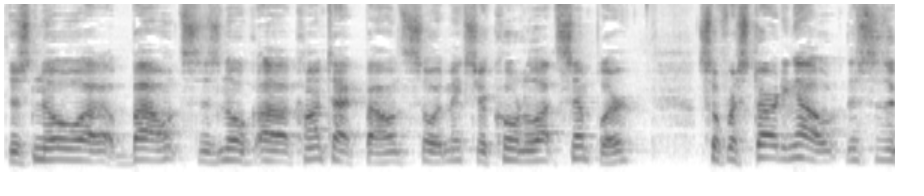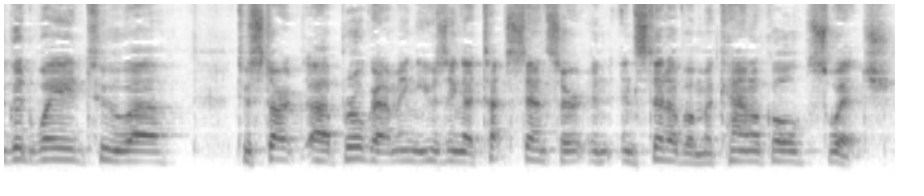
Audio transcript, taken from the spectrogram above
there's no uh, bounce, there's no uh, contact bounce, so it makes your code a lot simpler. So for starting out, this is a good way to uh, to start uh, programming using a touch sensor in, instead of a mechanical switch.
